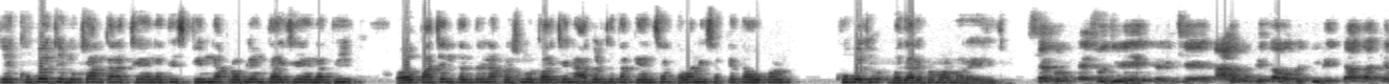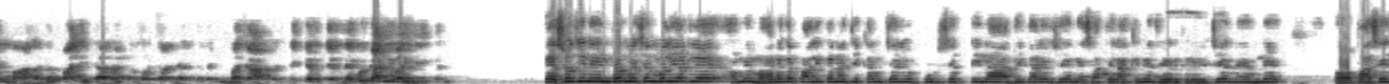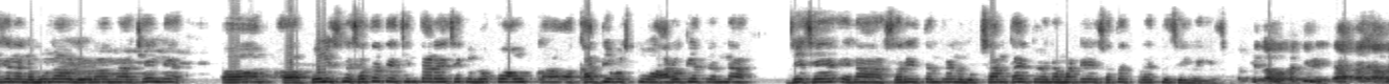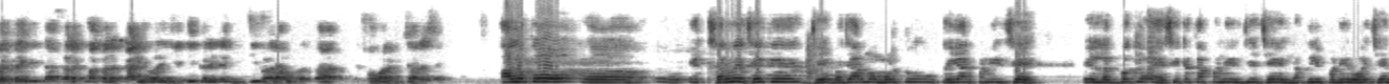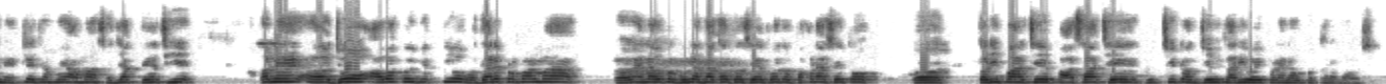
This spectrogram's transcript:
તો એ ખૂબ જ નુકસાનકારક છે. એનાથી સ્કિનના પ્રોબ્લેમ થાય છે એનાથી પાચન તંત્રના પ્રશ્નો થાય છે અને આગળ જતાં કેન્સર થવાની શક્યતાઓ પણ ખૂબ જ વધારે પ્રમાણમાં રહેલી છે. સાહેબ રેડ કરી છે. આ લોકો કેટલા વખતથી વેચતા હતા? કે મહાનગરપાલિકાના કર્મચારીને અત્યાર જાણ નથી કેમ તેમને કોઈ કાર્યવાહી નહીં કરી? એસઓજીને ઇન્ફોર્મેશન મળી એટલે અમે મહાનગરપાલિકાના જે કર્મચારીઓ ફૂડ સેફ્ટીના અધિકારીઓ છે એને સાથે રાખીને જ રેડ કરેલી છે અને એમને પાસે જ એના નમૂનાઓ લેવડાવવામાં આવ્યા છે ને પોલીસને સતત એ ચિંતા રહે છે કે લોકો આવું ખાદ્ય વસ્તુઓ આરોગ્ય તેમના જે છે એના શરીર તંત્રને નુકસાન થાય તો એના માટે સતત પ્રયત્નશીલ રહીએ છીએ. કેટલા વખતથી વેચતા હતા અને હવે કઈ રીતના કડકમાં કડક કાર્યવાહી જેથી કરીને બીજી વાર આવું કરતા સો વાર વિચારે છે? આ લોકો એક સર્વે છે કે જે બજારમાં મળતું તૈયાર પનીર છે એ લગભગ એંસી ટકા પનીર જે છે નકલી પનીર હોય છે ને એટલે જ અમે આમાં સજાગ થયા છીએ. અને જો આવા કોઈ વ્યક્તિઓ વધારે પ્રમાણમાં એના ઉપર ગુના દાખલ થશે અથવા તો પકડાશે તો તડીપાર છે પાસા છે ગુચ્છીટક જેવી કાર્યવાહી પણ એના ઉપર કરવામાં આવશે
